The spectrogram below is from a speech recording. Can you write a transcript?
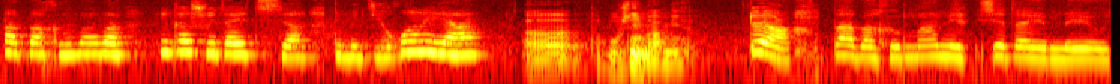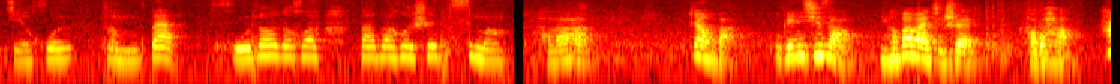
爸爸和妈妈应该睡在一起啊！你们结婚了呀？啊，她不是你妈咪。对啊，爸爸和妈咪现在也没有结婚，怎么办？胡闹的话，爸爸会生气吗？好啦，这样吧，我给你洗澡，你和爸爸一起睡，好不好？好。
